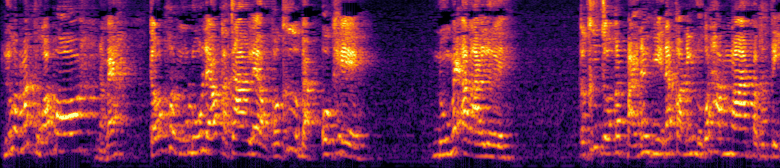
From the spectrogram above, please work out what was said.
หรือว่ามาตัวบอเห็นไหมแต่ว่าพอหนูรู้แล้วกระจ่างแล้วก็คือแบบโอเค หนูไม่อะไรเลย ก็ขึ้นโจบกันไปนะพี่นะตอนนี้หนูก็ทำงานปกติ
